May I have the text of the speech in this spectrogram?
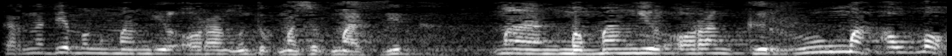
Karena dia memanggil orang untuk masuk masjid, memanggil orang ke rumah Allah.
